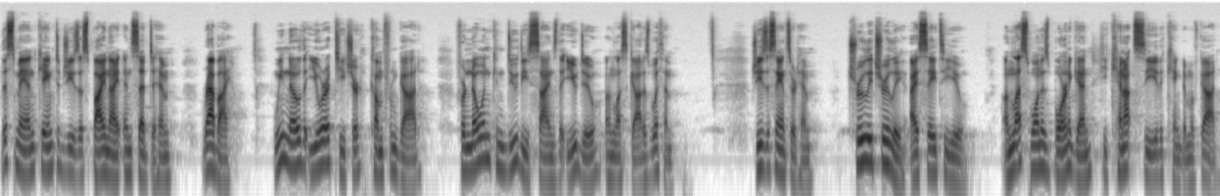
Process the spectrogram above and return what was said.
This man came to Jesus by night and said to him, Rabbi, we know that you are a teacher come from God, for no one can do these signs that you do unless God is with him. Jesus answered him, Truly, truly, I say to you, unless one is born again, he cannot see the kingdom of God.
